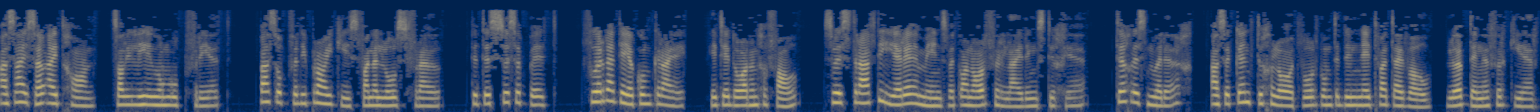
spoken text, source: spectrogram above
Als hij zou uitgaan, zal die leeuw om opvreet. Pas op voor die praaikies van een los vrouw. Dit is soos een put. Voordat jy kom kry, het jy daar een geval. So straf die Heere een mens wat aan haar verleidings toegee. Tug is nodig, als een kind toegelaat wordt om te doen net wat hij wil, loop dingen verkeerd.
